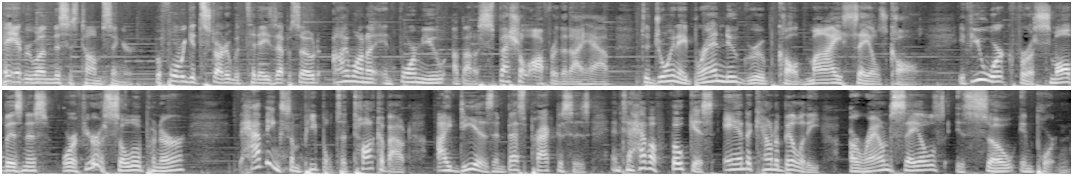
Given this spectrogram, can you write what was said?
Hey everyone, this is Tom Singer. Before we get started with today's episode, I want to inform you about a special offer that I have to join a brand new group called My Sales Call. If you work for a small business or if you're a solopreneur, having some people to talk about ideas and best practices and to have a focus and accountability around sales is so important.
